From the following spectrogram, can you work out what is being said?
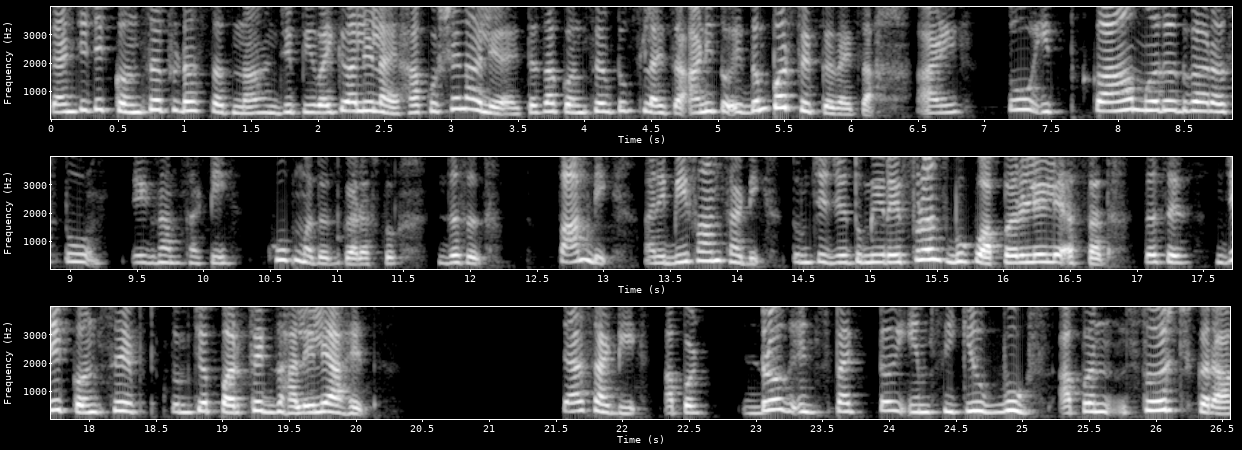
त्यांचे जे कन्सेप्ट असतात ना जे पी वाय क्यू आलेला आहे हा क्वेश्चन आलेला आहे त्याचा कन्सेप्ट उचलायचा आणि तो एकदम परफेक्ट करायचा. आणि तो इतका मदतगार असतो एक्झामसाठी खूप मदतगार असतो. जसं फार्म डी आणि बी फार्मसाठी तुमचे जे तुम्ही रेफरन्स बुक वापरलेले असतात तसेच जे कन्सेप्ट तुमचे परफेक्ट झालेले आहेत त्यासाठी आपण drug inspector M C Q books आपण सर्च करा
